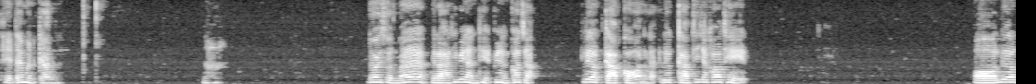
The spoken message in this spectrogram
เทรดได้เหมือนกันนะคะโดยส่วนมากเวลาที่พี่นันเทรดพี่นันก็จะเลือกกราฟก่อนแหละเลือกกราฟที่จะเข้าเทรดพอเลือก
